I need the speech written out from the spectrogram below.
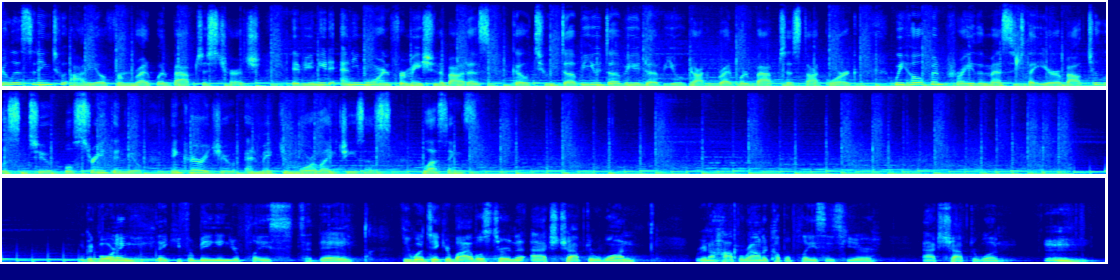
You're listening to audio from Redwood Baptist Church. If you need any more information about us, go to www.redwoodbaptist.org. We hope and pray the message that you're about to listen to will strengthen you, encourage you, and make you more like Jesus. Blessings. Well, good morning. Thank you for being in your place today. If you would take your Bibles, turn to Acts chapter 1. We're going to hop around a couple places here. Acts chapter 1.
